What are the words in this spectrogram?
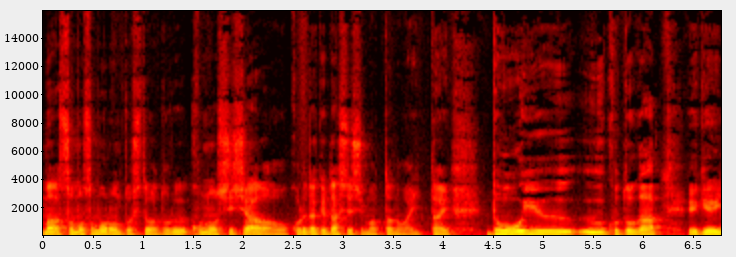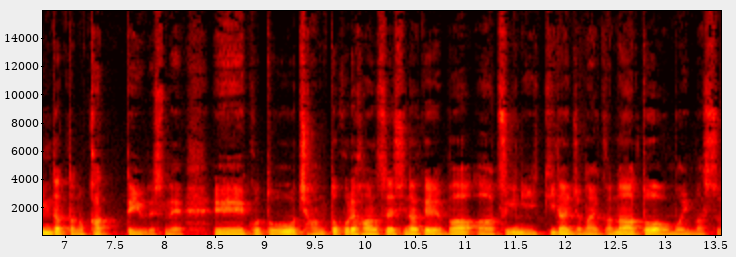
まあ、そもそも論としてはどれこの死者をこれだけ出してしまったのは一体どういうことが原因だったのかっていうですね、えー、ことをちゃんとこれ反省しなければあ次に生きないんじゃないかなとは思います。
